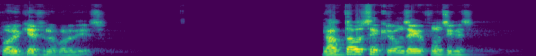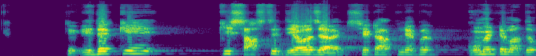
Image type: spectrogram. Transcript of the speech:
পরকীয়া শুরু করে দিয়েছে। ভাবতে পারছেন কীরকম জায়গায় পৌঁছে গেছে। তো এদেরকে কি শাস্তি দেওয়া যায়, সেটা আপনি একবার কমেন্টের মাধ্যমে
